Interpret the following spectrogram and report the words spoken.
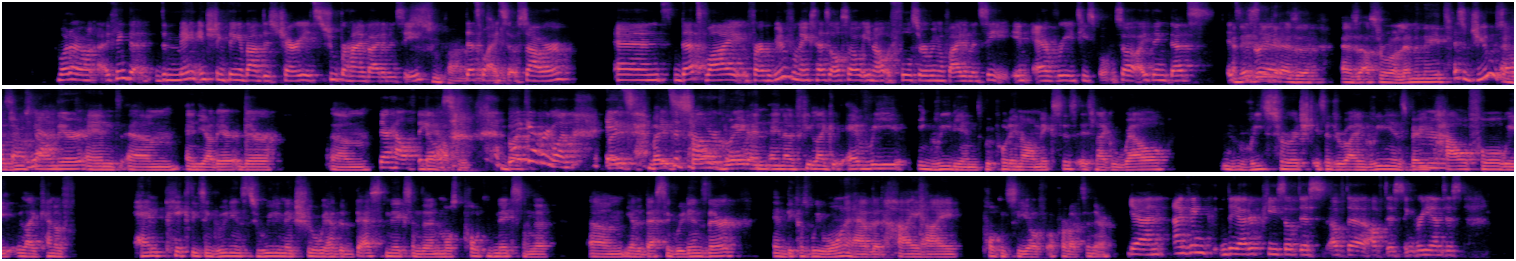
what I want, I think that the main interesting thing about this cherry, it's super high in vitamin C. Super. That's why it's so sour. And that's why Forever Beautiful Mix has also, you know, a full serving of vitamin C in every teaspoon. So I think that's and they drink a, it as a as a acerola lemonade, it's a juice as a juice yeah. down there, and um and yeah, they're they're um They're healthy they're also. healthy. But like everyone. but it's, but it's it's, so great one. and and i feel like every ingredient we put in our mixes is like well researched is it the right ingredients very Mm. powerful we like kind of handpick these ingredients to really make sure we have the best mix and the most potent mix and the um yeah the best ingredients there and because we want to have that high high potency of, of products in there. Yeah, and I think the other piece of this of the of this ingredient is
